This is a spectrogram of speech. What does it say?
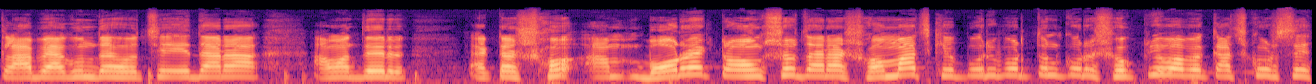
ক্লাবে আগুন দেওয়া হচ্ছে। এ দ্বারা আমাদের একটা বড় একটা অংশ যারা সমাজকে পরিবর্তন করে সক্রিয়ভাবে কাজ করছে,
